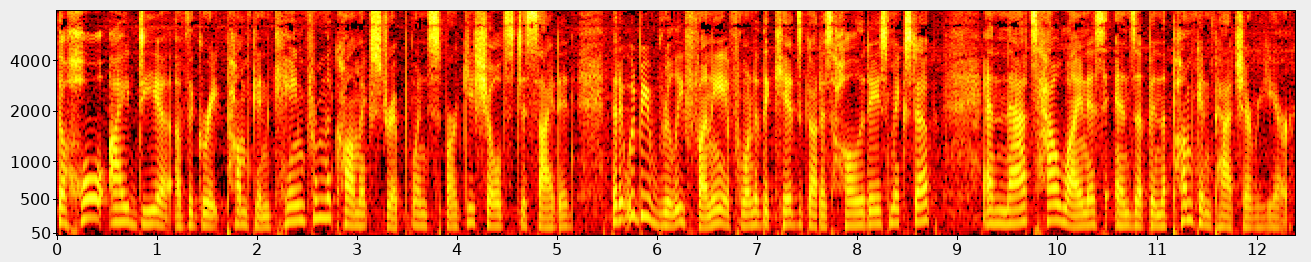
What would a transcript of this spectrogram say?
The whole idea of the Great Pumpkin came from the comic strip when Sparky Schulz decided that it would be really funny if one of the kids got his holidays mixed up, and that's how Linus ends up in the pumpkin patch every year.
